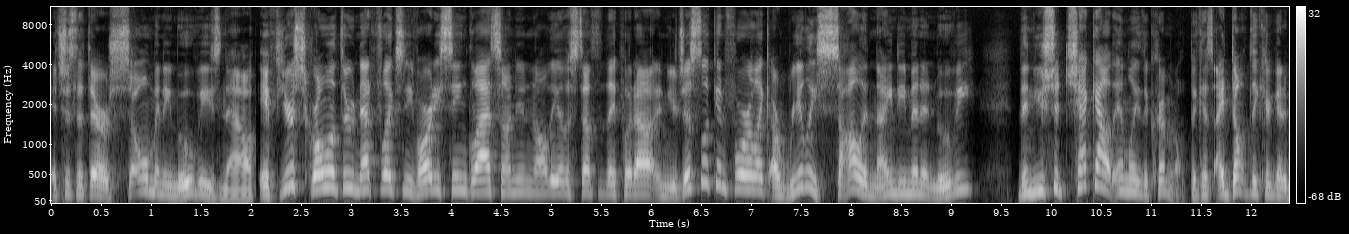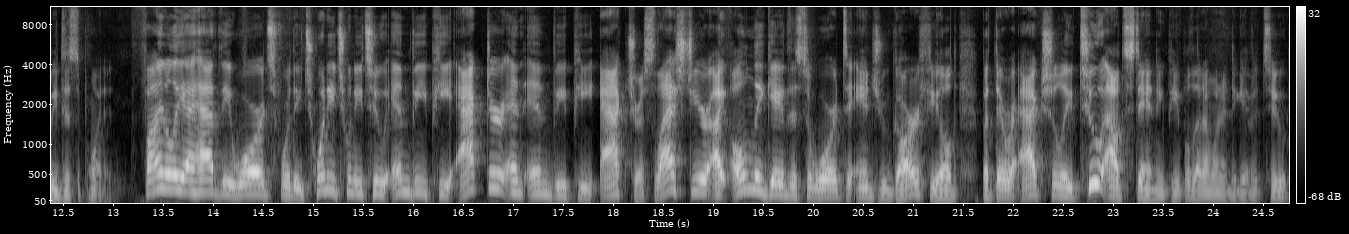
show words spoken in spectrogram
It's just that there are so many movies now. If you're scrolling through Netflix and you've already seen Glass Onion and all the other stuff that they put out, and you're just looking for like a really solid 90 minute movie, then you should check out Emily the Criminal because I don't think you're going to be disappointed. Finally, I have the awards for the 2022 MVP Actor and MVP Actress. Last year, I only gave this award to Andrew Garfield, but there were actually two outstanding people that I wanted to give it to.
